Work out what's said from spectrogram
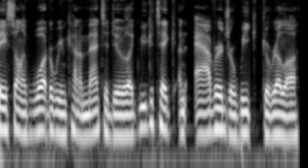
based on like what are we kind of meant to do? Like we could take an average or weak gorilla,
